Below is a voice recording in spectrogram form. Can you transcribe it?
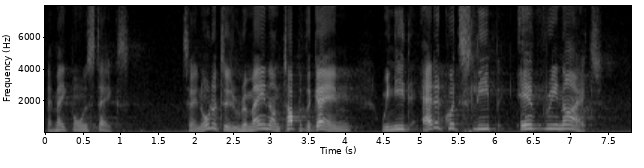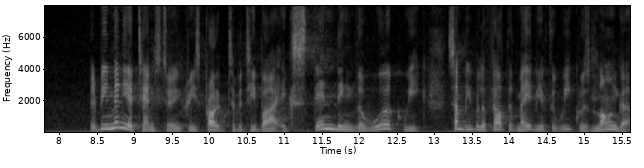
They make more mistakes. So, in order to remain on top of the game, we need adequate sleep every night. There have been many attempts to increase productivity by extending the work week. Some people have felt that maybe if the week was longer,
